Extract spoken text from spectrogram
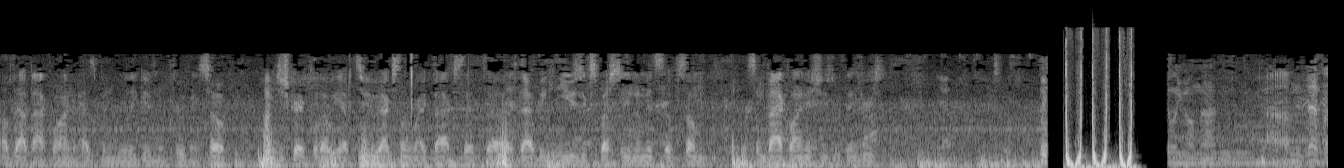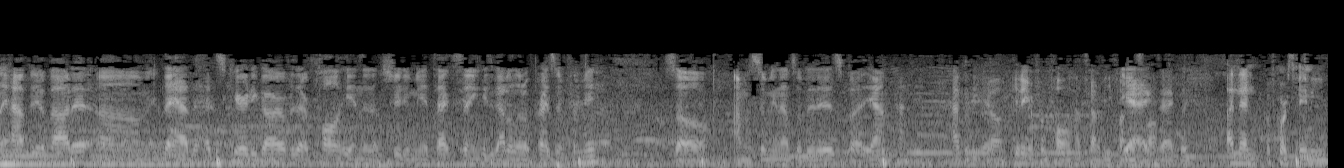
of that back line has been really good and improving. So I'm just grateful that we have two excellent right backs that uh, that we can use, especially in the midst of some some backline issues with injuries. Feeling on that. I'm definitely happy about it. Um, they had the head security guard over there, Paul. He ended up shooting me a text saying he's got a little present for me. So I'm assuming that's what it is. But yeah, I'm happy, happy to You get getting it from Paul, that's got to be fun. as Yeah, well. exactly. And then, of course, Famey,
